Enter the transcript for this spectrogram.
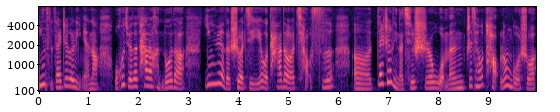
因此在这个里面呢，我会觉得它的很多的音乐的设计也有它的巧思。呃，在这里呢，其实我们之前有讨论过，说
